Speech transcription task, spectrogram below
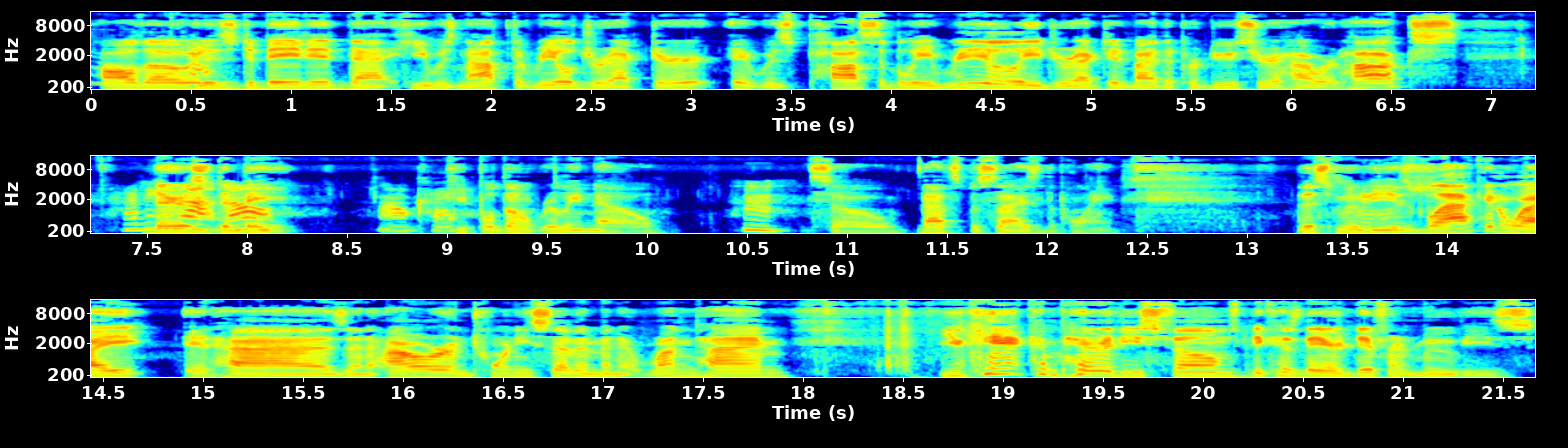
Hmm, Although it is debated that he was not the real director, it was possibly really directed by the producer Howard Hawks. How do you There's not debate. know? Okay. People don't really know. Hmm. So that's besides the point. This movie is black and white. It has an hour and 27 minute runtime. You can't compare these films because they are different movies.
